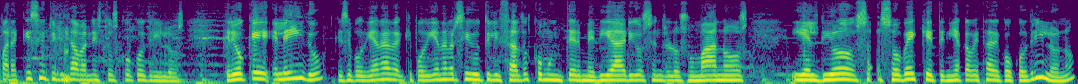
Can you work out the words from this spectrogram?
¿Para qué se utilizaban estos cocodrilos? Creo que he leído que, se podían, que podían haber sido utilizados como intermediarios entre los humanos y el dios Sobek que tenía cabeza de cocodrilo, ¿no?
